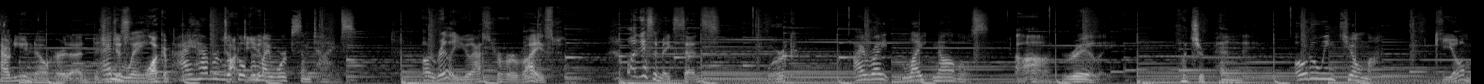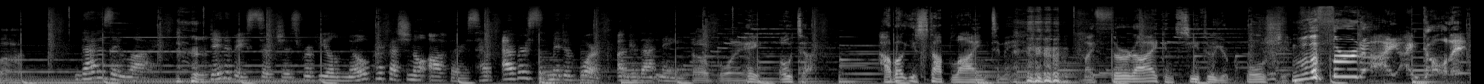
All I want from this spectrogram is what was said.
How do you know her then? Did Anyway, just walk up? I have her look over my work sometimes. Oh, really? You asked for her advice? Well, I guess it makes sense. Work? I write light novels. Ah, Really? What's your pen name? Odoin Kyoma. Kiyoma. That is a lie. Database searches reveal no professional authors have ever submitted work under that name. Oh boy. Hey, Ota. How about you stop lying to me? My third eye can see through your bullshit. The third eye, I called it!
